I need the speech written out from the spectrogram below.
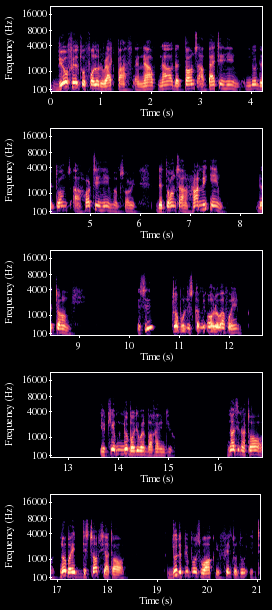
Bio failed to follow the right path, and now now the thorns are biting him. No, the thorns are hurting him. I'm sorry, the thorns are harming him. The thorns. You see, trouble is coming all over for him. You came, nobody went behind you. Nothing at all. Nobody disturbs you at all. do the people's work, you fail to do it.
